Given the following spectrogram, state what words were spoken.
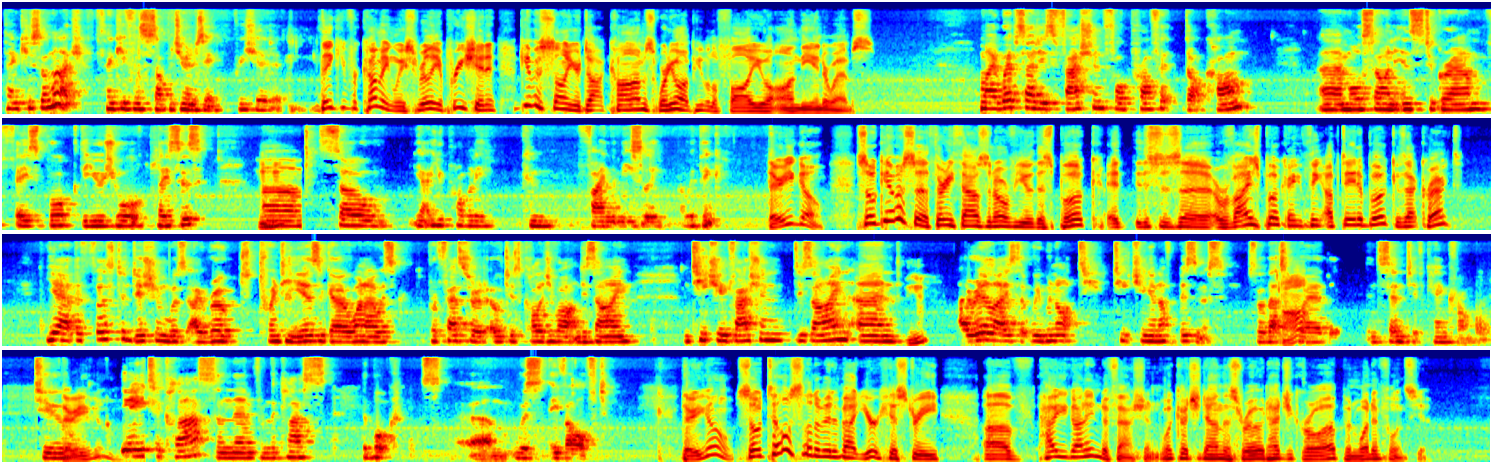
Thank you so much. Thank you for this opportunity. Appreciate it. Thank you for coming. We really appreciate it. Give us all your dot coms. Where do you want people to follow you on the interwebs? My website is fashionforprofit.com. I'm also on Instagram, Facebook, the usual places. Mm-hmm. Um, so, yeah, you probably can find them easily, I would think. There you go. So, give us a 30,000 overview of this book. It, this is a revised book, I think, updated book. Is that correct? Yeah, the first edition was I wrote 20 years ago when I was a professor at Otis College of Art and Design and teaching fashion design. And mm-hmm. I realized that we were not t- teaching enough business. So that's ah. where the incentive came from to create a class, and then from the class, the book um, was evolved. There you go. So tell us a little bit about your history of how you got into fashion. What got you down this road? How'd you grow up, and what influenced you?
